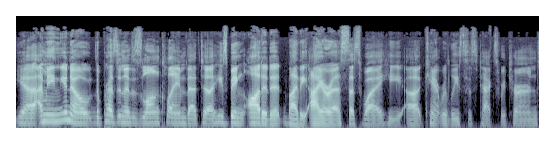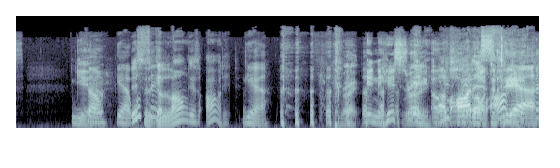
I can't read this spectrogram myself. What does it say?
Yeah, I mean, you know, the president has long claimed that uh, he's being audited by the IRS. That's why he uh, can't release his tax returns. Yeah. So, yeah, we'll this is see. the longest audit Yeah. Right. in the history Right. of, Of audits. audits. Yeah.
